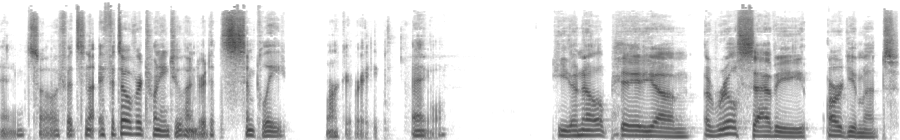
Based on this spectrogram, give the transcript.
And so if it's not if it's over twenty two hundred, it's simply market rate. And You know, a um, a real savvy argument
